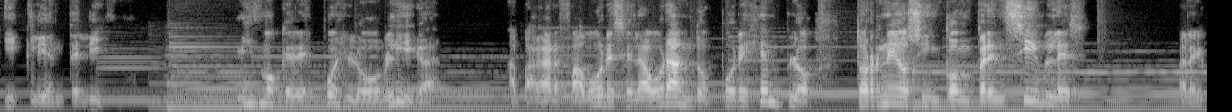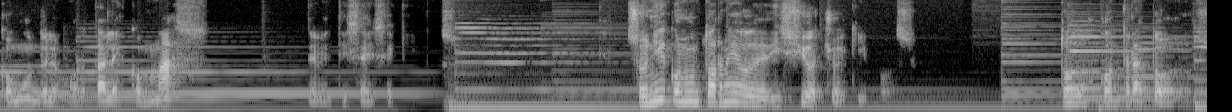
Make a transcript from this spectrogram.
y clientelismo, mismo que después lo obliga a pagar favores elaborando, por ejemplo, torneos incomprensibles para el común de los mortales con más de 26 equipos. Soñé con un torneo de 18 equipos, todos contra todos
